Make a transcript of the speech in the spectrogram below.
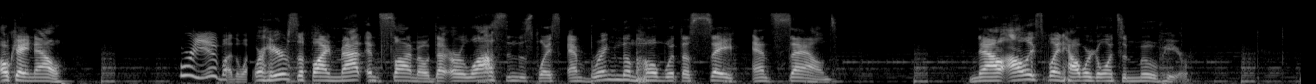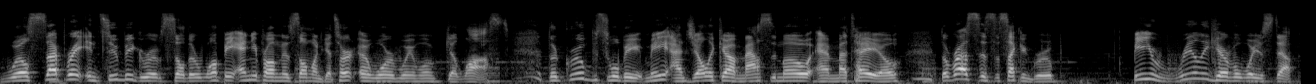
Okay, now. Who are you, by the way? We're here to find Matt and Simo that are lost in this place and bring them home with a safe and sound. Now, I'll explain how we're going to move here. We'll separate in two big groups so there won't be any problem if someone gets hurt or we won't get lost. The groups will be me, Angelica, Massimo, and Matteo. The rest is the second group. Be really careful where you step.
